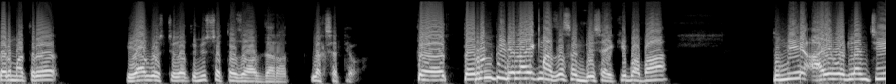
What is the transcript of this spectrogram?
तर मात्र या गोष्टीला तुम्ही स्वतः जबाबदार आहात लक्षात ठेवा. तर तरुण पिढीला एक माझा संदेश आहे की बाबा तुम्ही आई वडिलांची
